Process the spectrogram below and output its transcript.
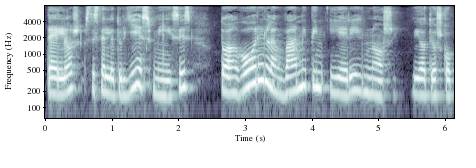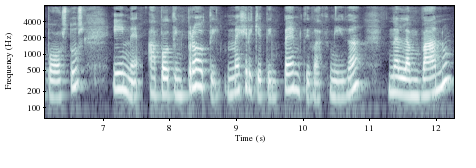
Τέλος, στις τελετουργίες μοίησης, το αγόρι λαμβάνει την ιερή γνώση, διότι ο σκοπός τους είναι από την πρώτη μέχρι και την πέμπτη βαθμίδα να λαμβάνουν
